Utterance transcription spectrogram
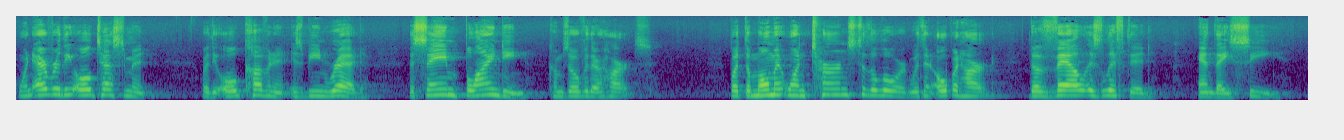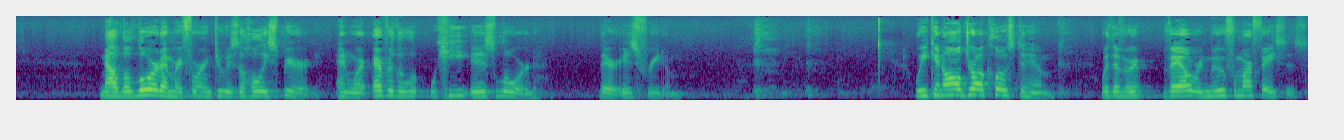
whenever the Old Testament or the Old Covenant is being read, the same blinding comes over their hearts. But the moment one turns to the Lord with an open heart, the veil is lifted and they see. Now, the Lord I'm referring to is the Holy Spirit, and wherever the, He is Lord, there is freedom. We can all draw close to him with a veil removed from our faces.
